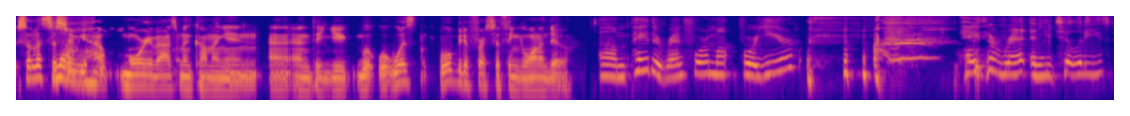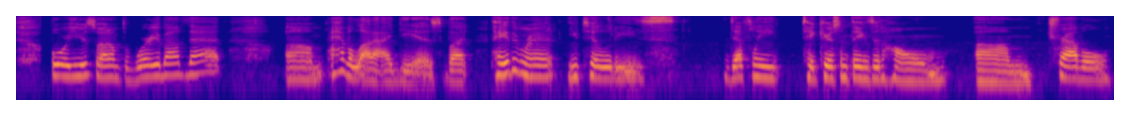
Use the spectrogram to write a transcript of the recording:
So let's assume no. you have more investment coming in, and, and then you what, what's what will be the first thing you want to do? Um, pay the rent for a month for a year. pay the rent and utilities for a year, so I don't have to worry about that. Um, I have a lot of ideas, but pay the rent, utilities, definitely take care of some things at home, um, travel.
